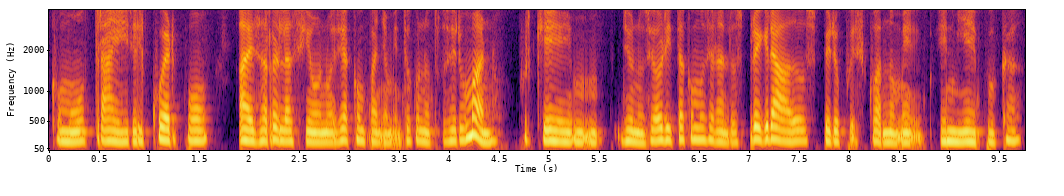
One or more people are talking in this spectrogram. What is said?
cómo traer el cuerpo a esa relación o ese acompañamiento con otro ser humano, porque mm, yo no sé ahorita cómo serán los pregrados, pero pues cuando me, en mi época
